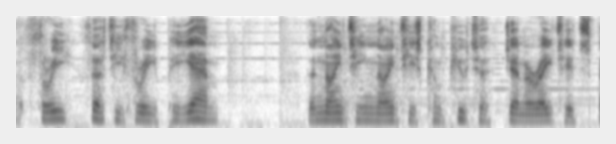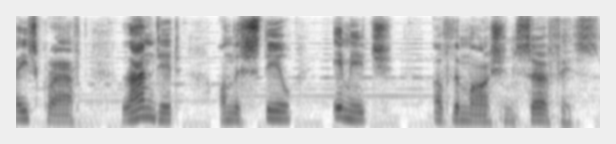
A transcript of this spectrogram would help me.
At 3:33 p.m., the 1990s computer-generated spacecraft landed on the still image of the Martian surface.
